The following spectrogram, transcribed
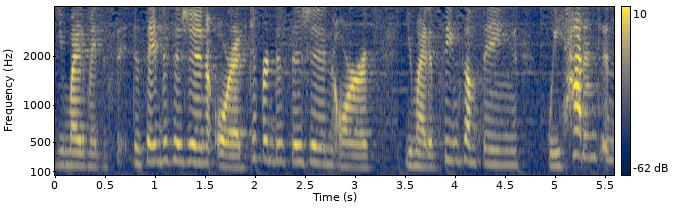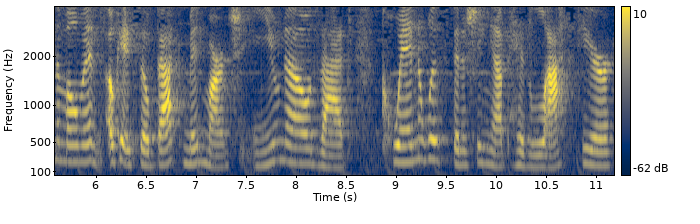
you might have made the, same decision or a different decision, or you might have seen something we hadn't in the moment. Okay, so back mid-March, you know that Quinn was finishing up his last year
